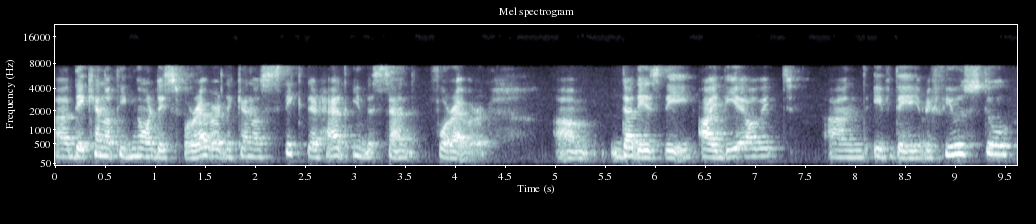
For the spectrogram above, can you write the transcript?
Uh, they cannot ignore this forever. They cannot stick their head in the sand forever. Um, that is the idea of it. And if they refuse to,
